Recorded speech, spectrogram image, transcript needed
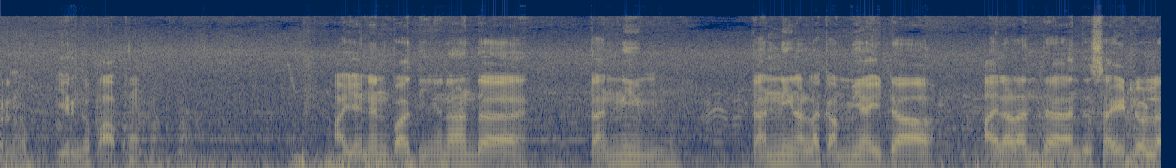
இருங்க இருங்க பார்ப்போம் என்னென்னு என்னன்னு பார்த்தீங்கன்னா அந்த தண்ணி தண்ணி நல்லா கம்மியாயிட்டா அதனால் அந்த அந்த சைடில் உள்ள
